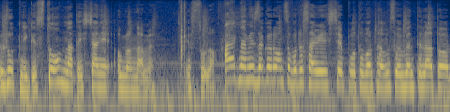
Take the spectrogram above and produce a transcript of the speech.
Rzutnik jest tu, na tej ścianie oglądamy. Jest cudo. A jak nam jest za gorąco, bo czasami jest ciepło, to włączamy sobie wentylator.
